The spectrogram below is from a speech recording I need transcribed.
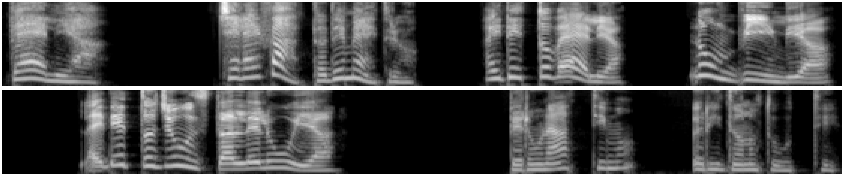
Velia! Ce l'hai fatta, Demetrio! Hai detto Velia, non Vilia! L'hai detto giusto, alleluia! Per un attimo ridono tutti.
